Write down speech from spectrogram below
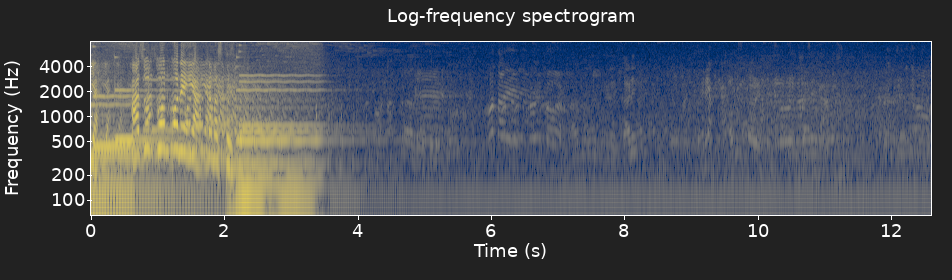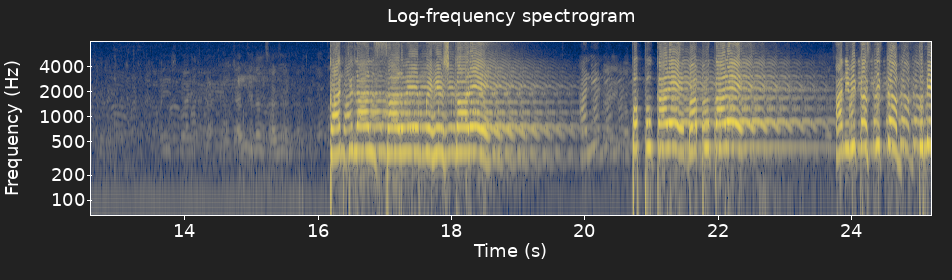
या. अजून कोण कोण आहे? या. नमस्ते. कांतीलाल साळवे महेश काळे आणि पप्पू काळे बापू काळे आणि विकास निकम. तुम्ही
